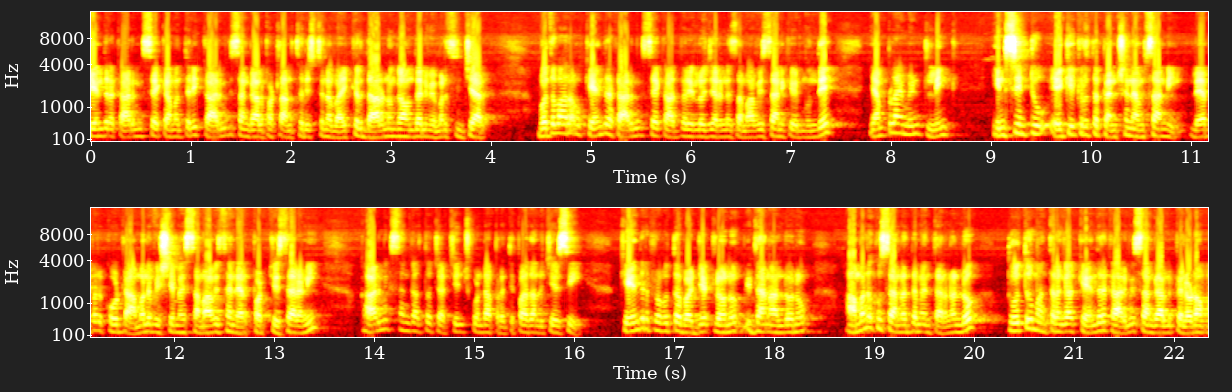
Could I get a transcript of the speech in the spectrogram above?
కేంద్ర కార్మిక శాఖ మంత్రి కార్మిక సంఘాల పట్ల అనుసరిస్తున్న వైఖరి దారుణంగా ఉందని విమర్శించారు. బుధవారం కేంద్ర కార్మిక శాఖ ఆధ్వర్యంలో జరిగిన సమావేశానికి ముందే ఎంప్లాయ్మెంట్ లింక్ ఇన్సెంటివ్ ఏకీకృత పెన్షన్ అంశాన్ని లేబర్ కోడ్ల అమలు విషయమై సమావేశాన్ని ఏర్పాటు చేశారని కార్మిక సంఘాలతో చర్చించకుండా ప్రతిపాదనలు చేసి కేంద్ర ప్రభుత్వ బడ్జెట్లోనూ విధానాల్లోనూ అమలుకు సన్నద్ధమైన తరుణంలో తూతూ మంత్రంగా కేంద్ర కార్మిక సంఘాలను పిలవడం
